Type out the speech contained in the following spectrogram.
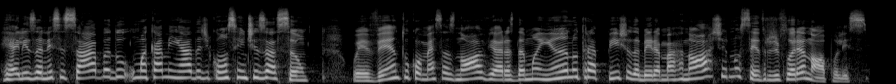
realiza nesse sábado uma caminhada de conscientização. O evento começa às 9 horas da manhã no Trapiche da Beira Mar Norte, no centro de Florianópolis.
